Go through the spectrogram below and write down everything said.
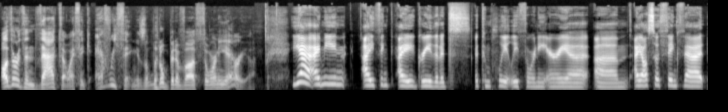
other than that, though, I think everything is a little bit of a thorny area. Yeah, I mean, I think I agree that it's a completely thorny area. Um, I also think that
